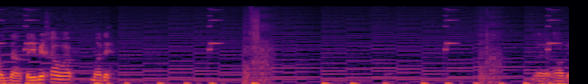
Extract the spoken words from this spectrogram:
ต่างคนต่างตีไม่เข้าครับ มาเดเออเอาเด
